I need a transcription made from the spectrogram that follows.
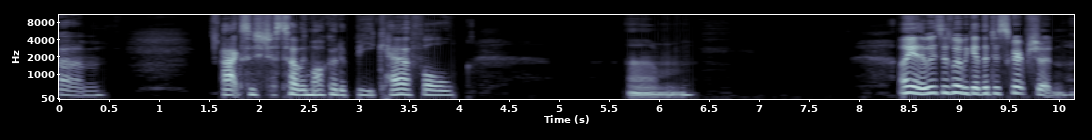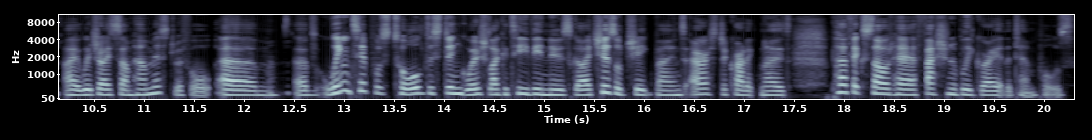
Um, Ax is just telling Marco to be careful. Um. Oh yeah, this is where we get the description, I, which I somehow missed before. Um, of Wingtip was tall, distinguished like a TV news guy, chiseled cheekbones, aristocratic nose, perfect styled hair, fashionably grey at the temples.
